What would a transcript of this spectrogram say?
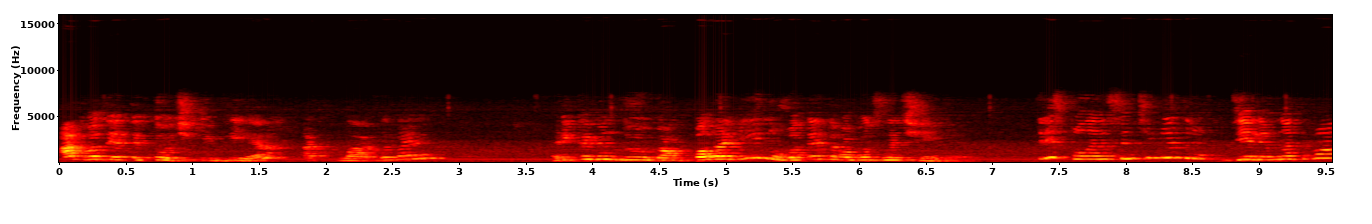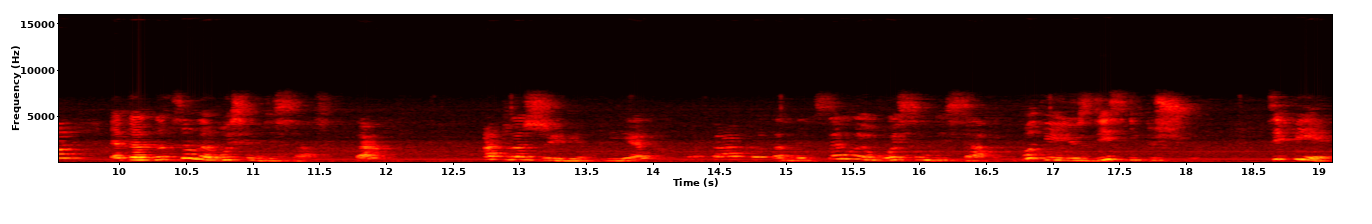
От вот этой точки вверх откладываем. Рекомендую вам половину вот этого вот значения. 3,5 сантиметра делим на 2, это 1,8. Да? Отложили вверх, вот так вот, 1,8. Вот я ее здесь и пишу. Теперь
